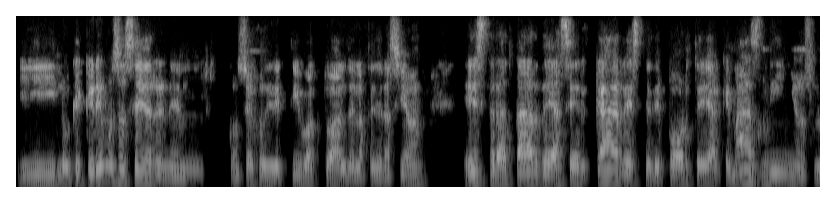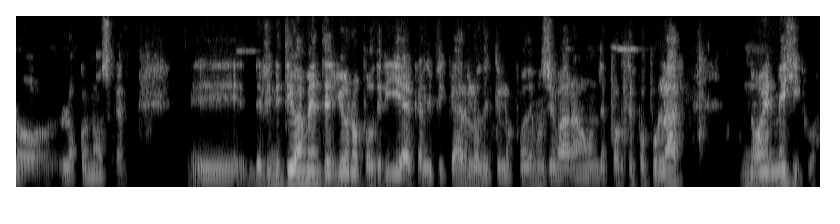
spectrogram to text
Y lo que queremos hacer en el consejo directivo actual de la federación es tratar de acercar este deporte a que más niños lo, conozcan. Eh, definitivamente yo no podría calificarlo de que lo podemos llevar a un deporte popular, no en México.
